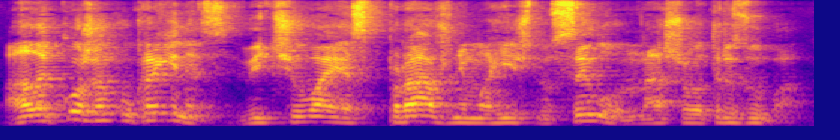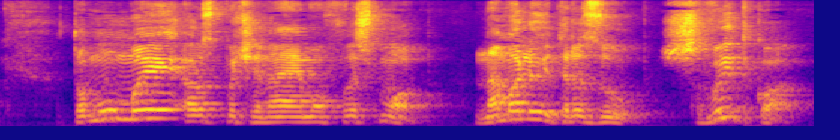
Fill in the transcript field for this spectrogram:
Але кожен українець відчуває справжню магічну силу нашого тризуба. Тому ми розпочинаємо флешмоб. Намалюй тризуб швидко,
